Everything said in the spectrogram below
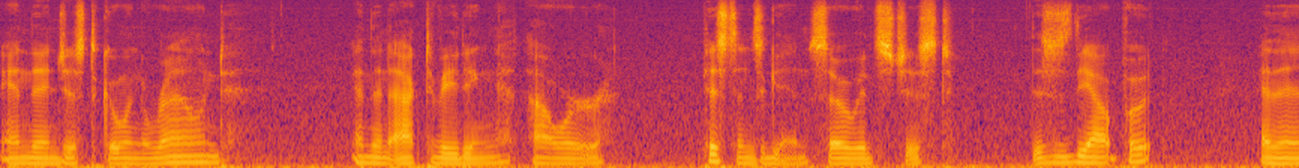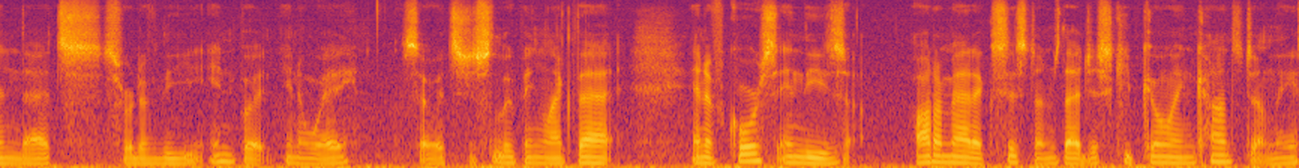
and then just going around and then activating our pistons again. So it's just, this is the output, and then that's sort of the input in a way. So it's just looping like that. And of course in these automatic systems that just keep going constantly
